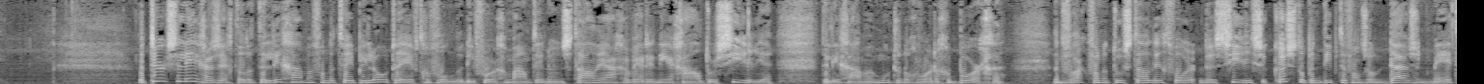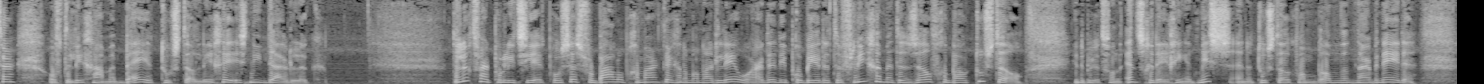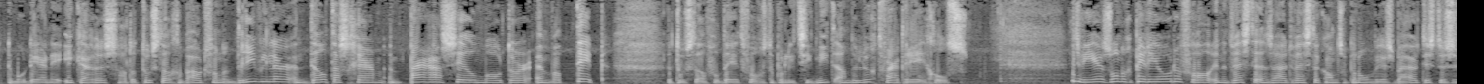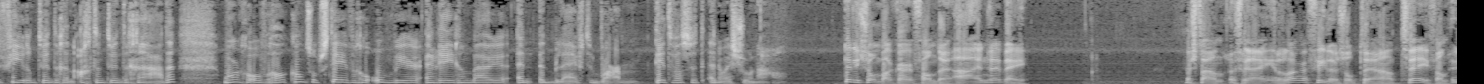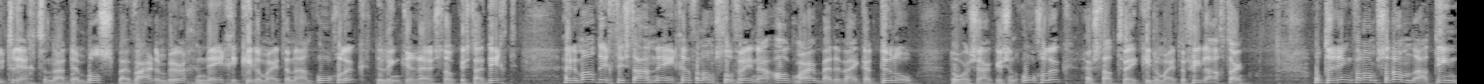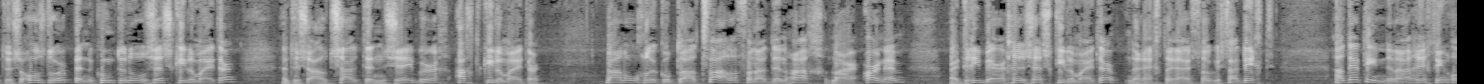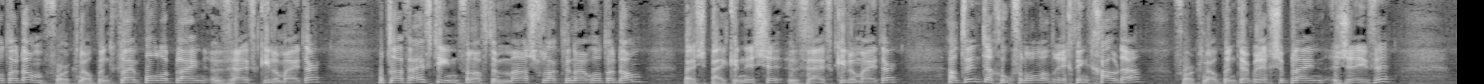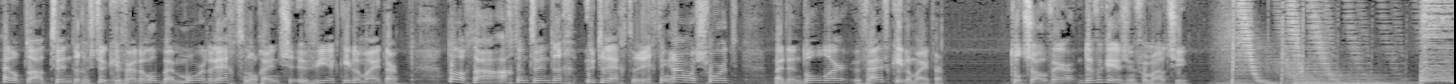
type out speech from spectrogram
Het Turkse leger zegt dat het de lichamen van de twee piloten heeft gevonden die vorige maand in hun straaljager werden neergehaald door Syrië. De lichamen moeten nog worden geborgen. Het wrak van het toestel ligt voor de Syrische kust op een diepte van zo'n duizend meter. Of de lichamen bij het toestel liggen is niet duidelijk. De luchtvaartpolitie heeft procesverbaal opgemaakt tegen een man uit Leeuwarden die probeerde te vliegen met een zelfgebouwd toestel. In de buurt van Enschede ging het mis en het toestel kwam brandend naar beneden. De moderne Icarus had het toestel gebouwd van een driewieler, een deltascherm, een parasailmotor en wat tape. Het toestel voldeed volgens de politie niet aan de luchtvaartregels. Het weer, zonnige periode, vooral in het westen en zuidwesten kans op een onweersbui. Het is tussen 24 en 28 graden. Morgen overal kans op stevige onweer en regenbuien en het blijft warm. Dit was het NOS Journaal. Dit is John Bakker van de ANWB. Er staan vrij lange files op de A2 van Utrecht naar Den Bosch bij Waardenburg. 9 kilometer na een ongeluk. De linkerrijstrook is daar dicht. Helemaal dicht is de A9 van Amstelveen naar Alkmaar bij de Wijkertunnel. De oorzaak is een ongeluk. Er staat 2 kilometer file achter. Op de ring van Amsterdam de A10 tussen Osdorp en de Koentunnel 6 kilometer. En tussen Oud-Zuid en Zeeburg 8 kilometer. Na een ongeluk op de A12 vanuit Den Haag naar Arnhem, bij Driebergen 6 kilometer, de rechte rijstrook is daar dicht. A13 daarna richting Rotterdam voor knooppunt Kleinpolderplein 5 kilometer. Op de A15 vanaf de Maasvlakte naar Rotterdam, bij Spijkenisse 5 kilometer. A20 Hoek van Holland richting Gouda, voor knooppunt Terbrechtseplein 7 en op de A20 een stukje verderop bij Moordrecht nog eens 4 kilometer. Dan nog de A28 Utrecht richting Amersfoort bij Den Dolder 5 kilometer. Tot zover de verkeersinformatie.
